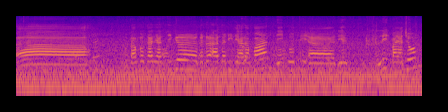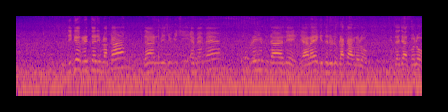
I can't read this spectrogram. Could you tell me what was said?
uh, utamakan yang tiga kenderaan tadi di hadapan, diikuti uh, di lead by Acung. Tiga kereta di belakang dan Mitsubishi MMM, Rim dan ni. Yang lain kita duduk belakang dulu. Kita just follow.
